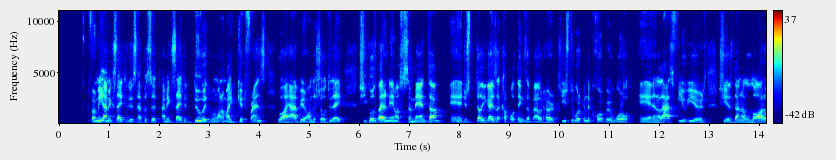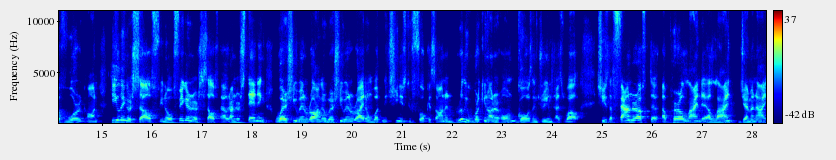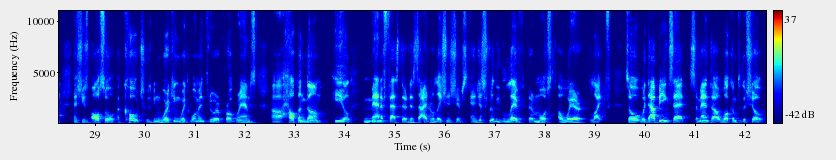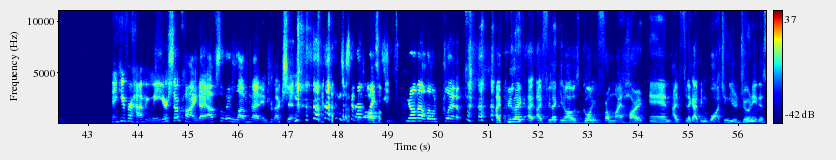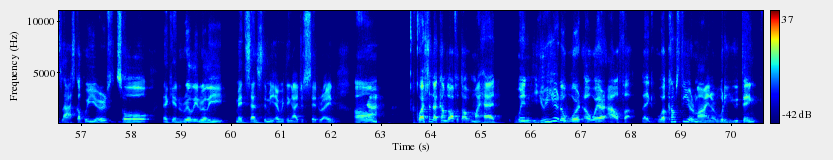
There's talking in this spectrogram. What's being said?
for me, I'm excited to do this episode. I'm excited to do it with one of my good friends who I have here on the show today. She goes by the name of Samantha. And just tell you guys a couple of things about her. She used to work in the corporate world. And in the last few years, she has done a lot of work on healing herself, you know, figuring herself out, understanding where she went wrong and where she went right and what she needs to focus on, and really working on her own goals and dreams as well. She's the founder of the apparel line, the Align Gemini, and she's also a coach who's been working with women through her programs, uh, helping them heal, manifest their desired relationships, and just really live their most aware life. So, with that being said, Samantha, welcome to the show. Thank you for having me. You're so kind. I absolutely loved that introduction. I'm just gonna have to like, feel that little clip. I feel like I, I, feel like you know I was going from my heart, and I feel like I've been watching your journey this last couple years. So like it really, really made sense to me everything I just said. Right. Um, yeah. A question that comes off the top of my head when you hear the word aware alpha, like what comes to your mind, or what do you think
